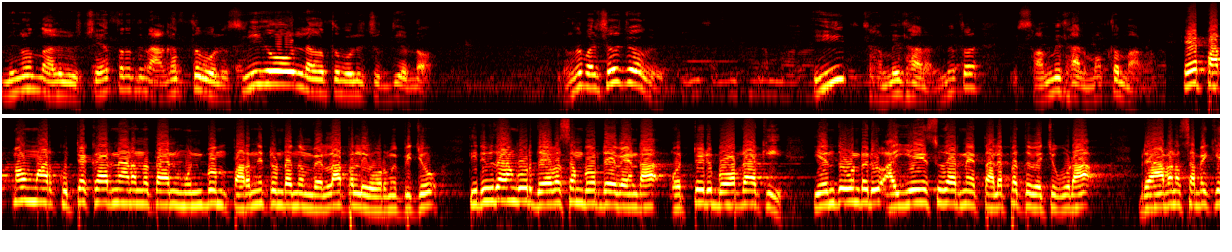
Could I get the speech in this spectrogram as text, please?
നിങ്ങളൊന്ന് ആലോചിച്ചു ക്ഷേത്രത്തിനകത്ത് പോലും ശ്രീകോവിലിനകത്ത് പോലും ശുദ്ധിയുണ്ടോ? നിങ്ങൾ പരിശോധിച്ചു നോക്ക്. ഈ സംവിധാനം ഇന്നത്തെ സംവിധാനം മൊത്തം മാറണം. എ പത്മകുമാർ കുറ്റക്കാരനാണെന്ന് താൻ മുൻപും പറഞ്ഞിട്ടുണ്ടെന്നും വെള്ളാപ്പള്ളി ഓർമ്മിപ്പിച്ചു. തിരുവിതാംകൂർ ദേവസ്വം ബോർഡേ വേണ്ട ഒറ്റൊരു ബോർഡാക്കി. എന്തുകൊണ്ടൊരു ഐ എ എസുകാരനെ തലപ്പത്ത് വെച്ചുകൂടാ? ബ്രാഹ്മണ സഭയ്ക്ക്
